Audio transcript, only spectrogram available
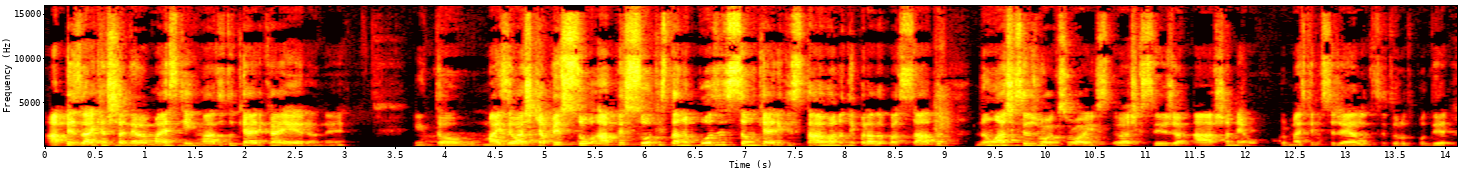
Apesar que a Chanel é mais queimada do que a Erika era, né? Então, mas eu acho que a pessoa, a pessoa que está na posição que a Erika estava na temporada passada, não acho que seja o Rolls Royce, eu acho que seja a Chanel. Por mais que não seja ela detentora do poder,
